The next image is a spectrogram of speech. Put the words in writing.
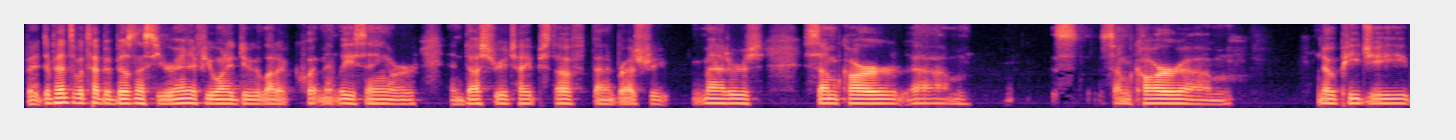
But it depends what type of business you're in. If you want to do a lot of equipment leasing or industry type stuff, Dun Bradstreet matters. Some car, um, some car, um, no PG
